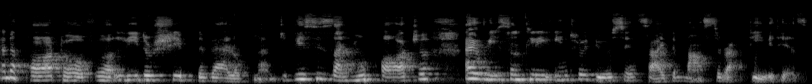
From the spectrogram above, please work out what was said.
and a part of uh, leadership development. This is a new part I recently introduced inside the master activities.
